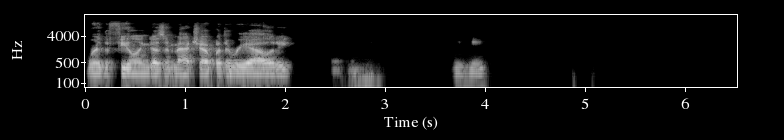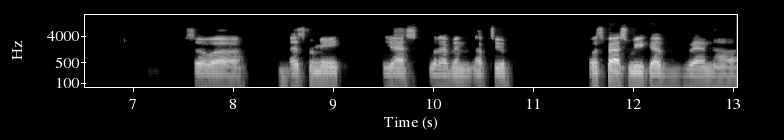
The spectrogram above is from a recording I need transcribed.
where the feeling doesn't match up with the reality. Mm-hmm. So, uh, as for me, you asked what I've been up to. Well, this past week, I've been uh,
